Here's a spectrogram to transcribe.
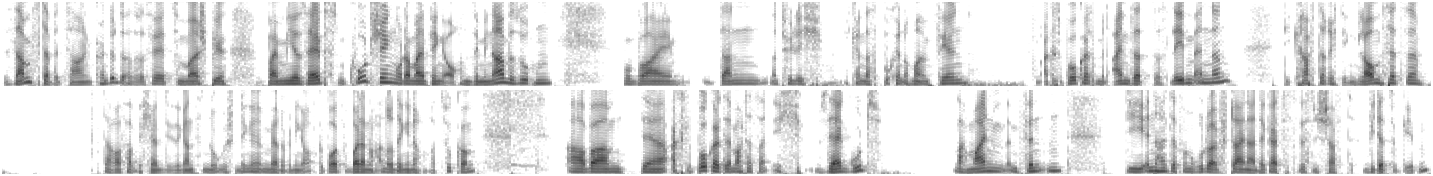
sanfter bezahlen könntet. Also das wäre jetzt zum Beispiel bei mir selbst ein Coaching oder meinetwegen auch ein Seminar besuchen. Wobei dann natürlich, ich kann das Buch ja nochmal empfehlen, von Axel Burkhardt, mit einem Satz das Leben ändern. Die Kraft der richtigen Glaubenssätze. Darauf habe ich ja diese ganzen logischen Dinge mehr oder weniger aufgebaut, wobei dann noch andere Dinge noch dazukommen. Aber der Axel Burkhardt, der macht das eigentlich sehr gut, nach meinem Empfinden, die Inhalte von Rudolf Steiner, der Geisteswissenschaft, wiederzugeben.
